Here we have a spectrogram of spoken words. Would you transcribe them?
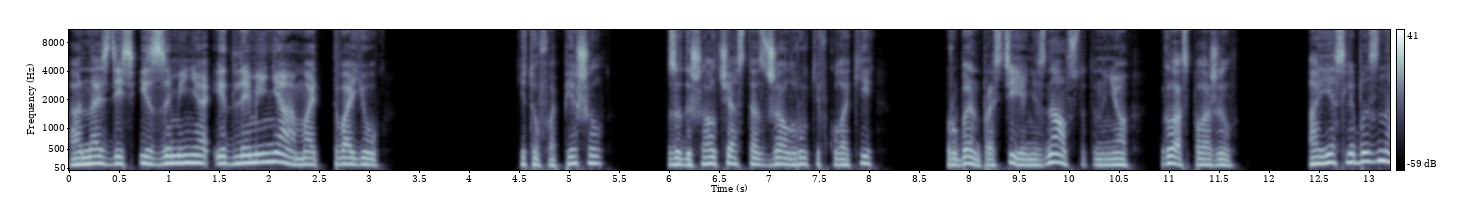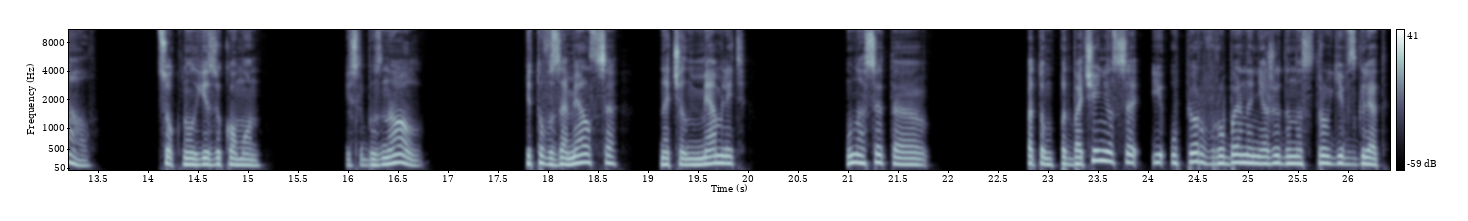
Она здесь из-за меня и для меня, мать твою!» Китов опешил, задышал часто, сжал руки в кулаки. «Рубен, прости, я не знал, что ты на нее глаз положил». «А если бы знал?» — цокнул языком он. «Если бы знал...» Китов замялся, начал мямлить. «У нас это...» Потом подбоченился и упер в Рубена неожиданно строгий взгляд.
